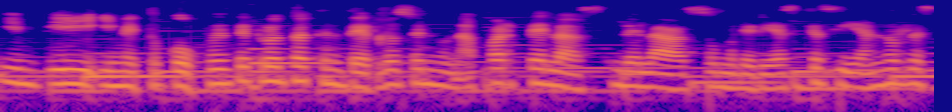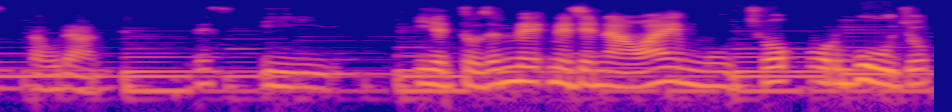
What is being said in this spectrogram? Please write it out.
y, y, me tocó pues de pronto atenderlos en una parte de las, de las sombrerías que hacían los restaurantes y, y entonces me, me, llenaba de mucho orgullo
